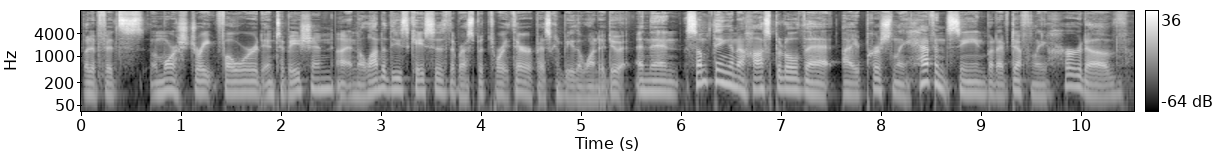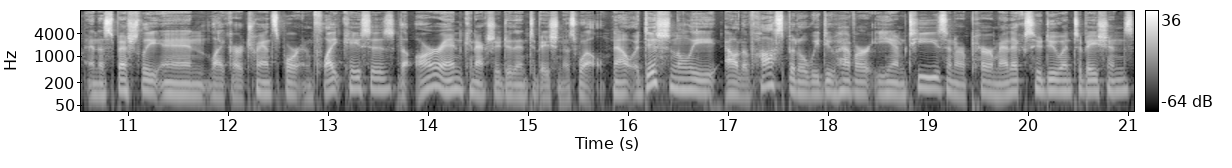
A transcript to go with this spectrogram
But if it's a more straightforward intubation, uh, in a lot of these cases, the respiratory therapist can be the one to do it. And then something in a hospital that I personally haven't seen, but I've definitely heard of, and especially in like our transport and flight cases, the RN can actually do the intubation as well. Now, additionally, out of hospital, we do have our EMTs and our paramedics who do intubations.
